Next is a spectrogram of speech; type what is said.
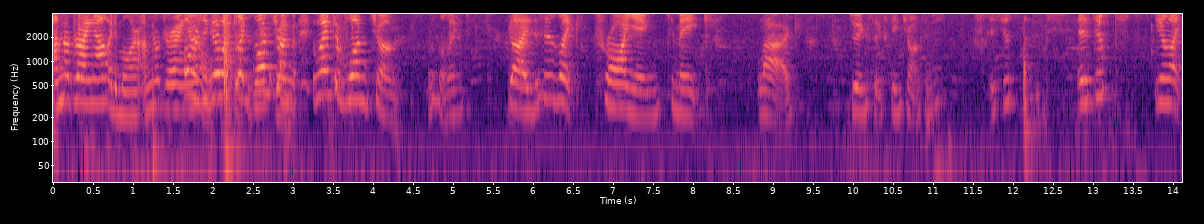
I'm not drying out anymore. I'm not drying Oh, out. to go back to like one awesome. chunk. It went to one chunk or something. Guys, this is like trying to make lag. Doing 16 chunks. It's just, it's just, it's just, you know, like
